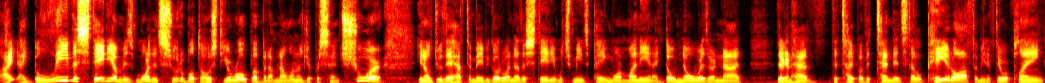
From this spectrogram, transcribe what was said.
I, I believe the stadium is more than suitable to host Europa, but I'm not 100% sure. You know, do they have to maybe go to another stadium, which means paying more money? And I don't know whether or not they're gonna have the type of attendance that'll pay it off. I mean, if they were playing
